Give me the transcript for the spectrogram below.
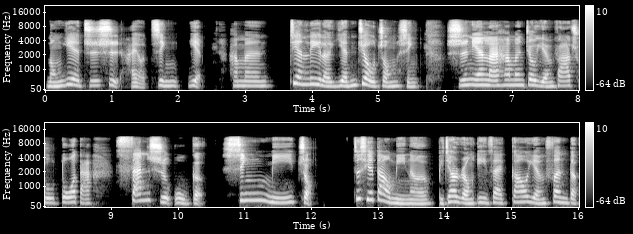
农业知识还有经验，他们建立了研究中心。十年来，他们就研发出多达三十五个新米种。这些稻米呢，比较容易在高盐分的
